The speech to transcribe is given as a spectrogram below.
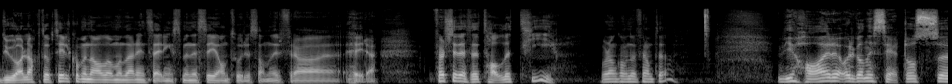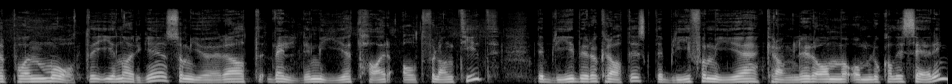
du har lagt opp til, kommunal- og moderniseringsminister Jan Tore Sanner fra Høyre. Først til dette tallet ti. Hvordan kom du fram til det? Vi har organisert oss eh, på en måte i Norge som gjør at veldig mye tar altfor lang tid. Det blir byråkratisk, det blir for mye krangler om, om lokalisering.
